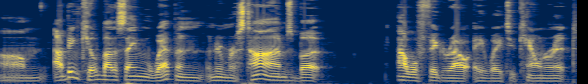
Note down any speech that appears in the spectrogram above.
Um, I've been killed by the same weapon numerous times, but I will figure out a way to counter it,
